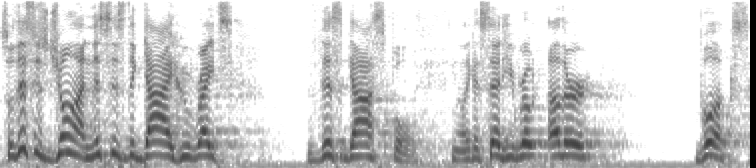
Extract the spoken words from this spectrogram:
So, this is John. This is the guy who writes this gospel. Like I said, he wrote other books,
